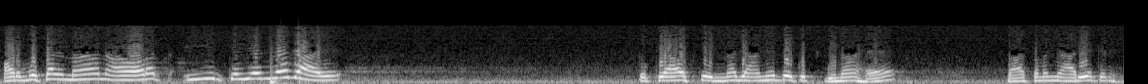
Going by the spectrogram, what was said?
اور مسلمان عورت عید کے لیے نہ جائے، تو کیا اس کے نہ جانے پہ کچھ گنا ہے؟ بات سمجھ میں آ رہی ہے کہ نہیں؟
